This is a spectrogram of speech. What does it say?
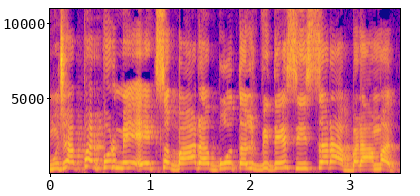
मुजफ्फरपुर में 112 बोतल विदेशी शराब बरामद।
